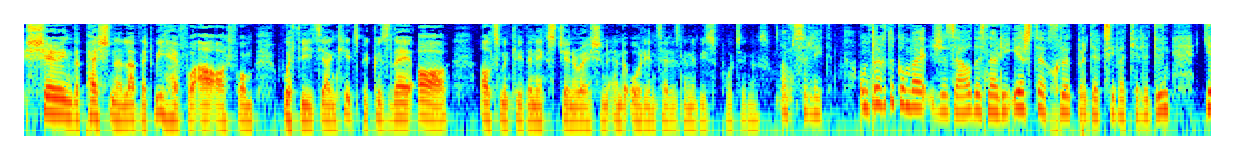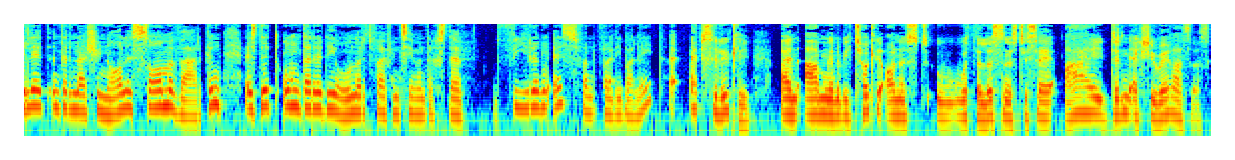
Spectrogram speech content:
sharing the passion and love that we have for our art form with these young kids because they are ultimately the next generation and the audience that is going to be supporting us. Absoluut. Om terug te kom by Giselle, dis nou die eerste groot produksie wat julle doen. Julle het internasionale samewerking. Is dit omdat dit die 175ste viering is van van die ballet? Absolutely. And I'm going to be totally honest with the listeners to say I didn't actually realize this.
